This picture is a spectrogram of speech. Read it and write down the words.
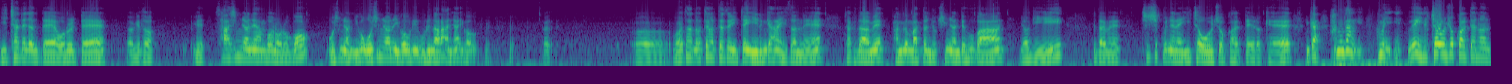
2차 대전 때 오를 때 여기서 40년에 한 번 오르고 50년, 이거 50년은 이거 우리, 우리나라 아니야? 이거, 그, 어, 뭐, 하여튼 어떤 때도 이때 이런 게 하나 있었네. 자, 그 다음에 방금 봤던 60년대 후반, 여기, 그 다음에 79년에 2차 오일 쇼크 할 때 이렇게. 그러니까 항상, 이- 그러면 이- 왜 1차 오일 쇼크 할 때는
